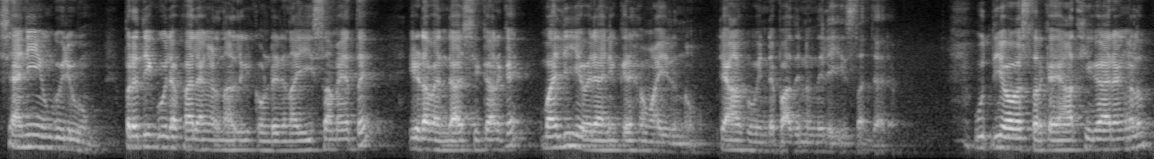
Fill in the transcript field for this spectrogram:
ശനിയും ഗുരുവും പ്രതികൂല ഫലങ്ങൾ നൽകിക്കൊണ്ടിരുന്ന ഈ സമയത്ത് ഇടവൻ രാശിക്കാർക്ക് വലിയ ഒരു അനുഗ്രഹമായിരുന്നു രാഹുവിന്റെ പതിനൊന്നിലെ ഈ സഞ്ചാരം. ഉദ്യോഗസ്ഥർക്ക് അധികാരങ്ങളും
